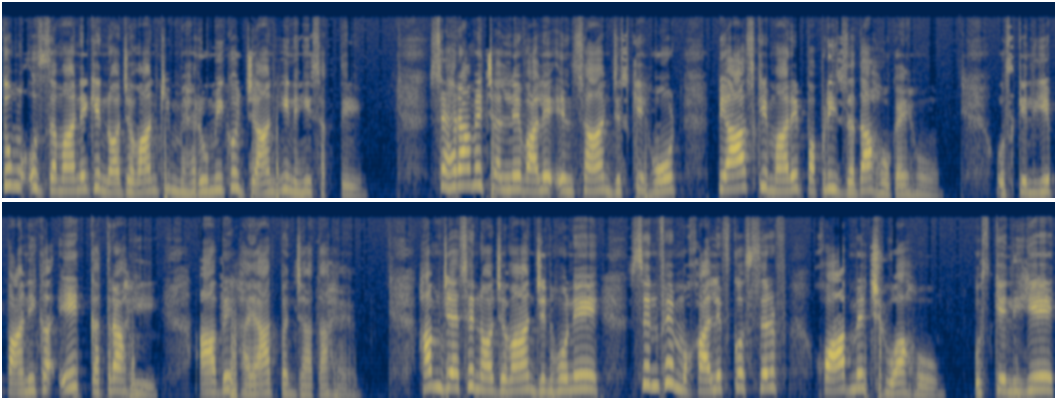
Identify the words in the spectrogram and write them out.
तुम उस ज़माने के नौजवान की महरूमी को जान ही नहीं सकते। सहरा में चलने वाले इंसान जिसके होंठ प्यास के मारे पपड़ी ज़दा हो गए हों, उसके लिए पानी का एक कतरा ही आब हयात बन जाता है। हम जैसे नौजवान जिन्होंने सिनफ मुखालिफ को सिर्फ़ ख्वाब में छुआ हो, उसके लिए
